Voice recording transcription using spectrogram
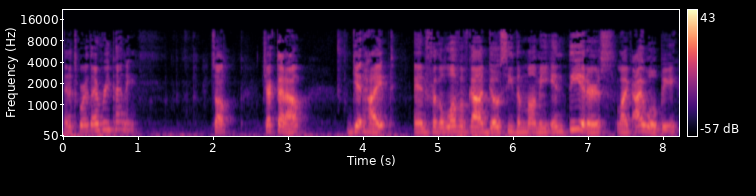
and it's worth every penny. So, check that out. Get hyped and for the love of God go see The Mummy in theaters like I will be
